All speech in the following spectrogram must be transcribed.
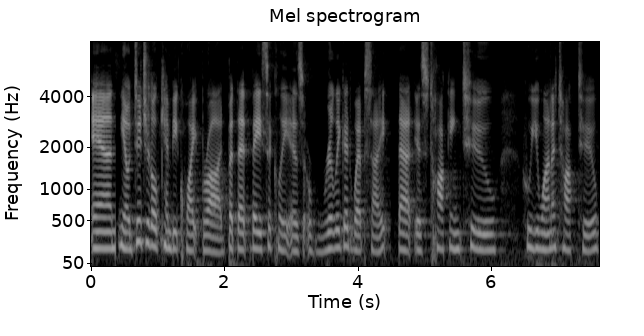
And, you know, digital can be quite broad, but that basically is a really good website that is talking to who you want to talk to.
